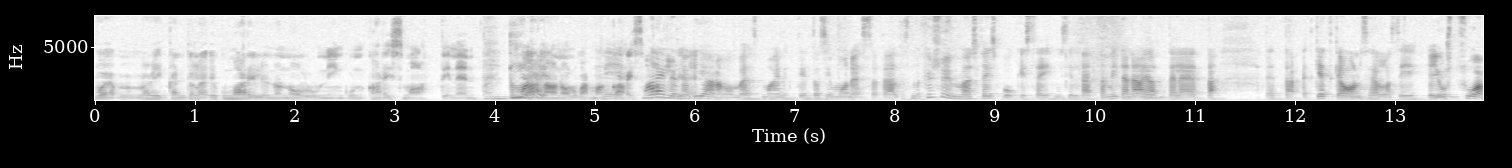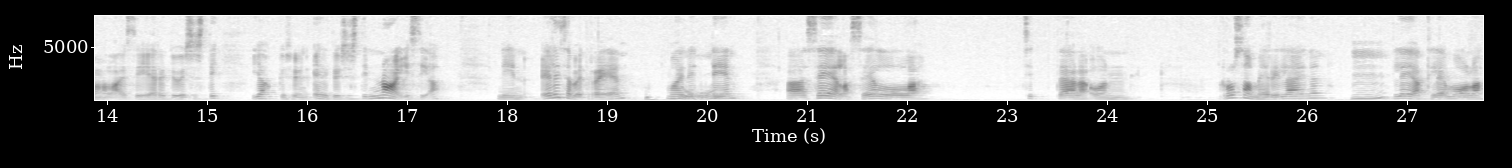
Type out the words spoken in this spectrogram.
voi, mä veikkaan, että joku Marilyn on ollut niin kuin karismaattinen. Tai Diana on ollut varmaan niin. karismaattinen. Marilyn ja Diana mun mielestä mainittiin tosi monessa täältä. Sitten mä kysyin myös Facebookissa ihmisiltä, että mitä ne ajattelee, että, että, että ketkä on sellaisia, ja just suomalaisia erityisesti, ja kysyin erityisesti naisia. Niin Elisabeth Rehn mainittiin, ää, Seela Sella, sitten täällä on Rosa Meriläinen, Mm. Lea Klemola,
